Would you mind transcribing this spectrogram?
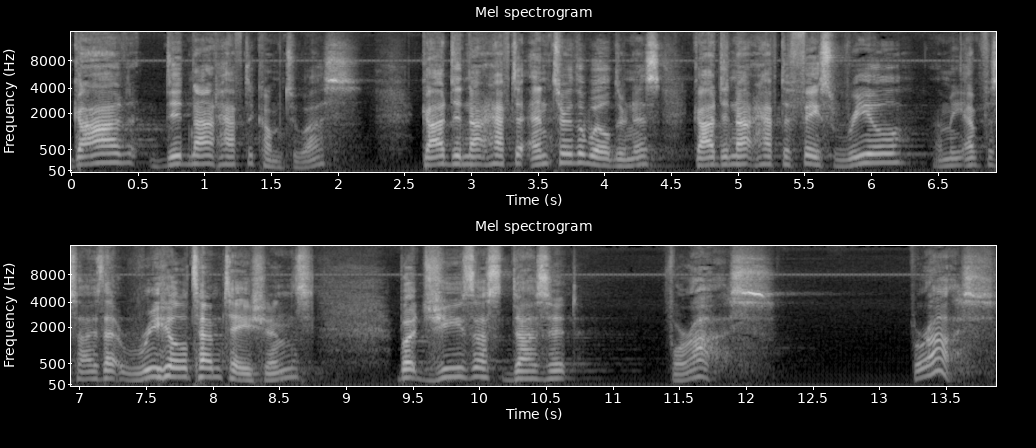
God did not have to come to us. God did not have to enter the wilderness. God did not have to face real, let me emphasize that, real temptations. But Jesus does it for us. For us.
